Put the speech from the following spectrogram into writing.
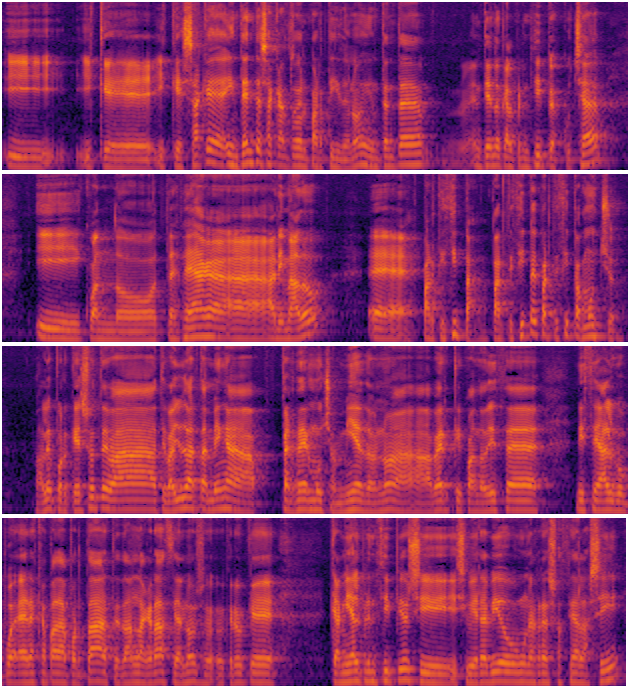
y, que, que saque, intente sacar todo el partido, ¿no? Intente, entiendo que al principio escuchar y cuando te veas animado, eh, participa, participa y participa mucho, ¿vale? Porque eso te va, te va a ayudar también a perder muchos miedos, ¿no? A, ver que cuando dices dice algo, pues eres capaz de aportar, te dan las gracias, ¿no? Creo que, a mí al principio, si, hubiera habido una red social así,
